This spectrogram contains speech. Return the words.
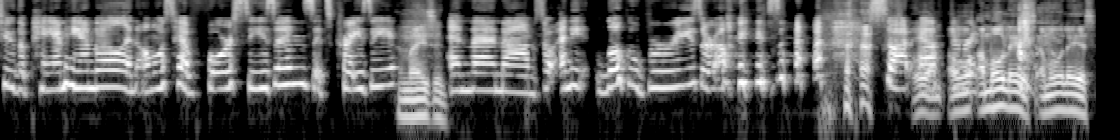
to the panhandle and almost have four seasons. It's crazy. Amazing. And then, um, so any local breweries are always sought oh, after. I'm, I'm, all ears. I'm all ears.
